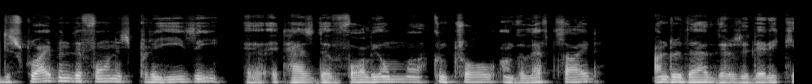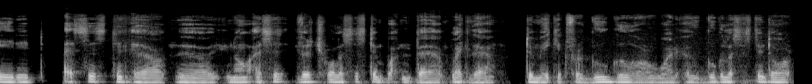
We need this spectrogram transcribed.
Describing the phone is pretty easy. Uh, it has the volume uh, control on the left side under that, there's a dedicated assistant, uh, uh, you know, assi- virtual assistant button there, like the to make it for Google or what uh, Google Assistant or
